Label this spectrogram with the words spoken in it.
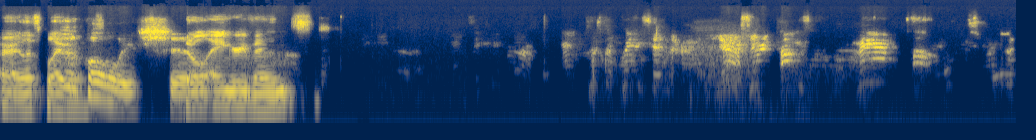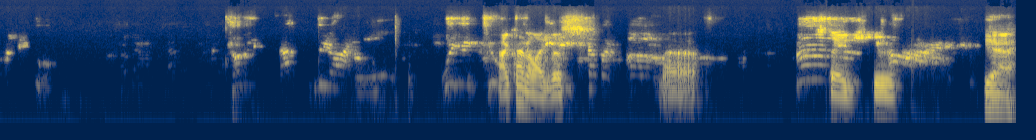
right, let's play this. Holy shit! Good old angry Vince. Yes, here it comes. I kind of like this uh, stage too. Yeah,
